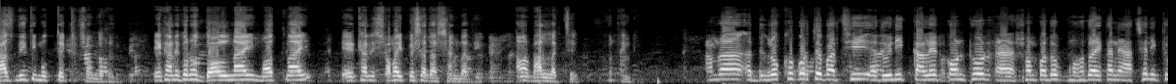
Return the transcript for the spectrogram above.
রাজনীতি মুক্ত একটি সংগঠন। এখানে কোনো দল নাই, মত নাই, এখানে সবাই পেশাদার সাংবাদিক। আমার ভালো লাগছে। থ্যাংক ইউ আমরা লক্ষ্য করতে পারছি দৈনিক কালের কণ্ঠর সম্পাদক মহোদয় এখানে আছেন। একটু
